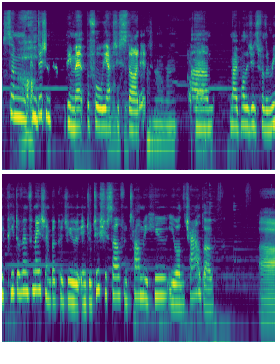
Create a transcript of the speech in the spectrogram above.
some Ah. conditions have to be met before we Oh, actually okay. start it. I know, right? Okay. Um, my apologies for the repeat of information, but could you introduce yourself and tell me who you are the child of? Uh,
